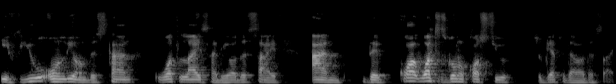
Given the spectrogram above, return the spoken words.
if you only understand what lies at the other side and the what is going to cost you to get to the other side.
